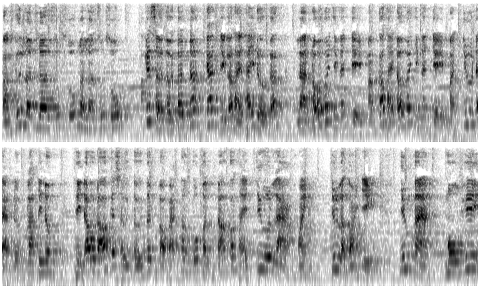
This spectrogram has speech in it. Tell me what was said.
Và cứ lên lên xuống xuống lên lên xuống xuống. Cái sự tự tin đó các anh chị có thể thấy được đó là đối với những anh chị mà có thể đối với những anh chị mà chưa đạt được platinum thì đâu đó cái sự tự tin vào bản thân của mình nó có thể chưa là hoàn chứ là toàn diện. Nhưng mà một khi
